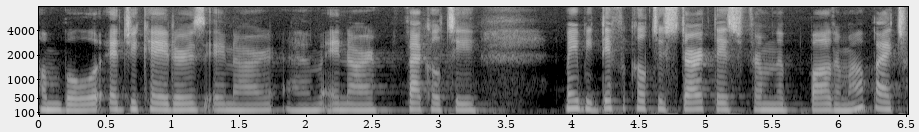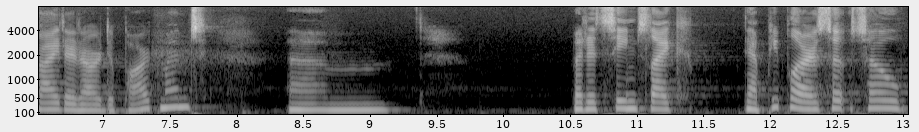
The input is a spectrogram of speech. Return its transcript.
humble educators in our um, in our faculty, maybe difficult to start this from the bottom up. I tried at our department, um, but it seems like yeah, people are so so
